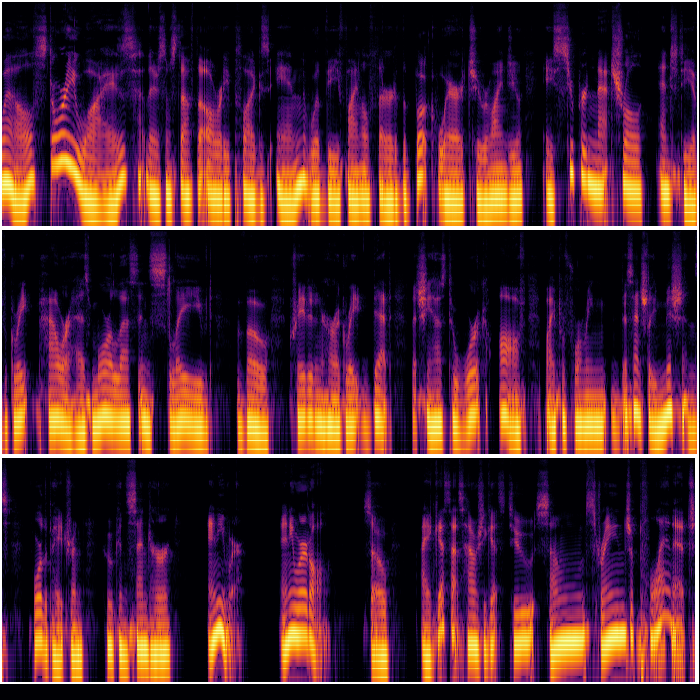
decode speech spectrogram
Well, story wise, there's some stuff that already plugs in with the final third of the book, where, to remind you, a supernatural entity of great power has more or less enslaved Vo, created in her a great debt that she has to work off by performing essentially missions for the patron who can send her anywhere, anywhere at all. So I guess that's how she gets to some strange planet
